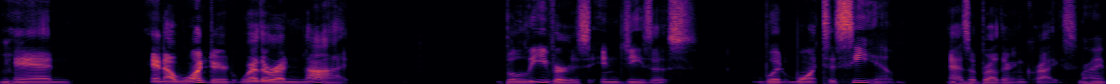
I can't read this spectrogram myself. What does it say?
mm-hmm. and and I wondered whether or not believers in Jesus would want to see him mm. as a brother in Christ. Right.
